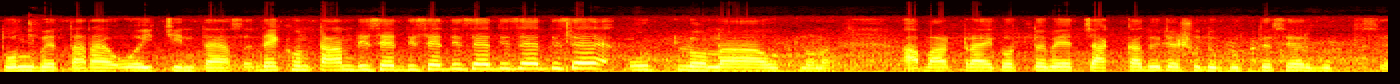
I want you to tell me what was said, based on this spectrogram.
তুলবে, তারা ওই চিন্তা আছে। দেখুন, টান দিছে দিছে দিছে দিছে দিছে, উঠল না উঠল না। আবার ট্রাই করতে হবে, চাক্কা দুইটা শুধু ঘুরতেছে আর ঘুরতেছে।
